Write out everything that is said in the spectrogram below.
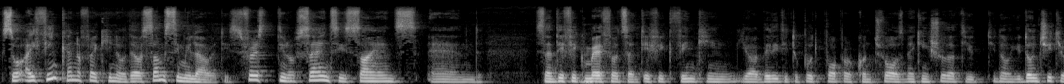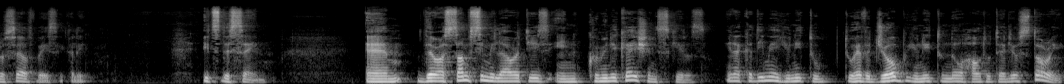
so I think kind of like, you know, there are some similarities. First, you know, science is science and scientific method, scientific thinking, your ability to put proper controls, making sure that you, you know, you don't cheat yourself, basically. It's the same. Um, there are some similarities in communication skills in academia, you need to, to have a job, you need to know how to tell your story,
